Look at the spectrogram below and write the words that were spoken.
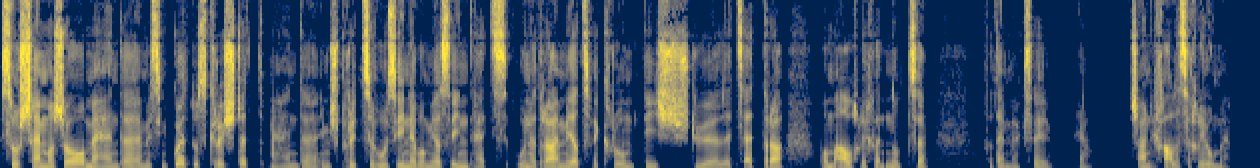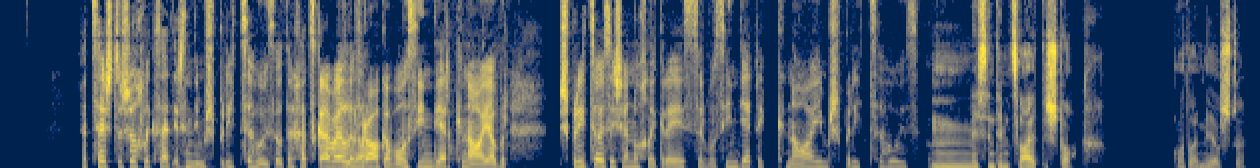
Sonst haben wir schon, wir, haben, äh, wir sind gut ausgerüstet. Wir haben äh, im Spritzenhaus rein, wo wir sind, hat es unten dran einen Mehrzweckraum, Tisch, Stühle etc., wo wir auch ein bisschen nutzen können. Von dem her gesehen, ja, ist eigentlich alles ein bisschen um. Jetzt hast du schon ein bisschen gesagt, ihr seid im Spritzenhaus, oder? Ich hätte gerne genau. fragen, wo sind ihr genau? Aber Spritzenhaus ist ja noch ein bisschen grösser. Wo sind ihr denn genau im Spritzenhaus? Mm, wir sind im zweiten Stock. Oder im ersten.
